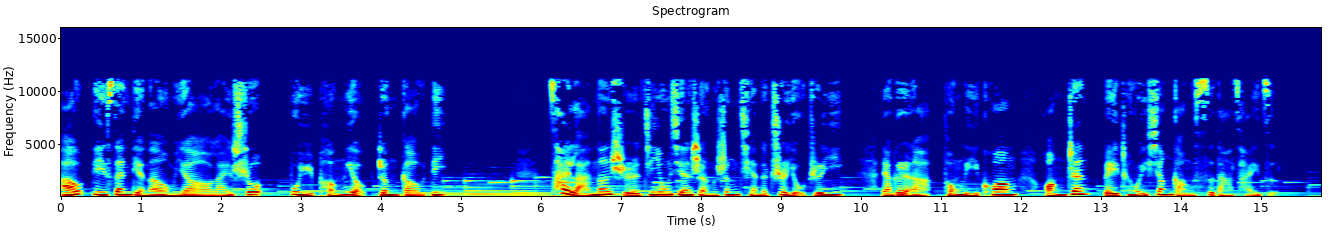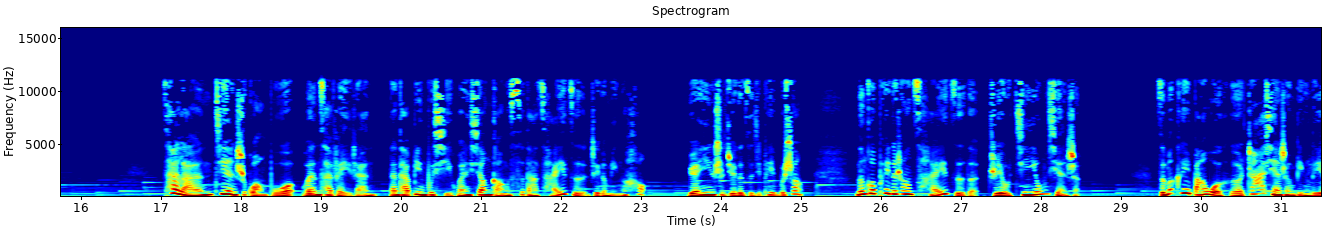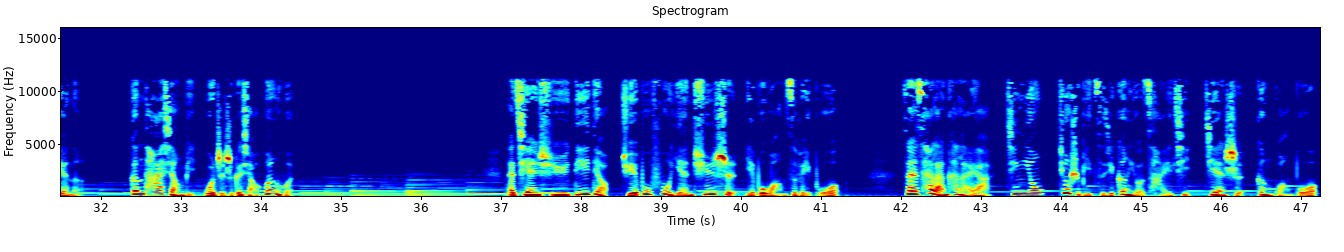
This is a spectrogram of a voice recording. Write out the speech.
好，第三点呢，我们要来说不与朋友争高低。蔡澜呢是金庸先生生前的挚友之一，两个人啊同黎匡、黄沾被称为香港四大才子。蔡澜见识广博，文采斐然，但他并不喜欢“香港四大才子”这个名号，原因是觉得自己配不上，能够配得上才子的只有金庸先生，怎么可以把我和查先生并列呢？跟他相比，我只是个小混混。他谦虚低调，绝不敷衍趋势，也不妄自菲薄。在蔡澜看来呀。金庸就是比自己更有才气，见识更广博。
